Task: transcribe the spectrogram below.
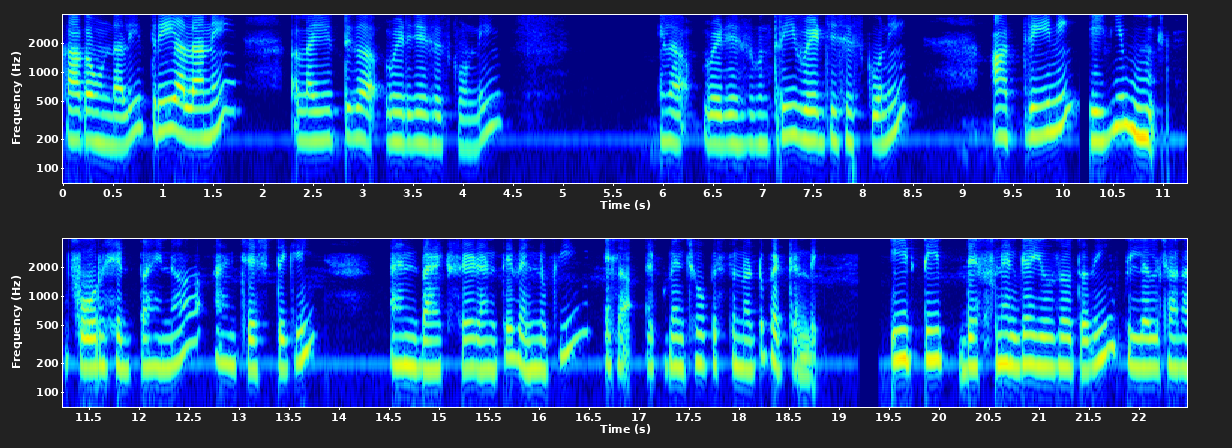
కాగా ఉండాలి. త్రీ అలానే లైట్గా వేడి చేసేసుకోండి. ఇలా వేడి చేసేసుకొని త్రీ వేడి చేసేసుకొని ఆ త్రీని త్రీని ఫోర్ హెడ్ పైన అండ్ చెస్ట్కి అండ్ బ్యాక్ సైడ్ అంటే వెన్నుకి ఇలా ఇప్పుడు నేను చూపిస్తున్నట్టు పెట్టండి. ఈ టిప్ డెఫినెట్గా యూజ్ అవుతుంది. పిల్లలు చాలా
